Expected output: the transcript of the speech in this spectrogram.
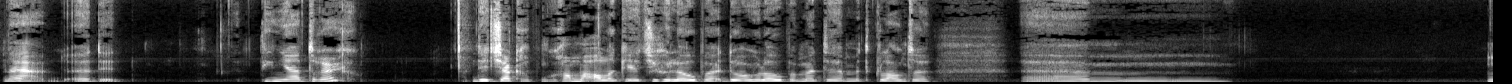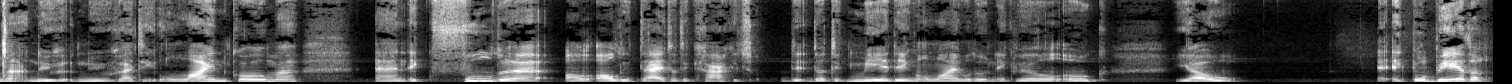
nou ja, uh, tien jaar terug dit chakra-programma al een keertje gelopen, doorgelopen met, uh, met klanten. Um, nou, nu, nu gaat hij online komen. En ik voelde al, al die tijd dat ik graag iets, dat ik meer dingen online wil doen. Ik wil ook jou, ik probeer er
